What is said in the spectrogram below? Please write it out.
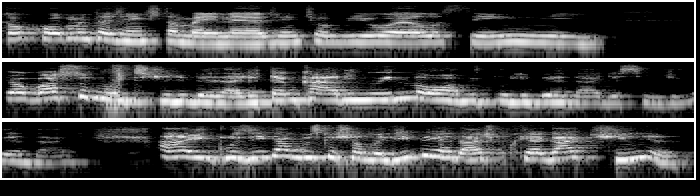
tocou muita gente também, né? A gente ouviu ela assim e eu gosto muito de liberdade, eu tenho um carinho enorme por liberdade, assim, de verdade. Ah, inclusive a música chama Liberdade porque a gatinha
